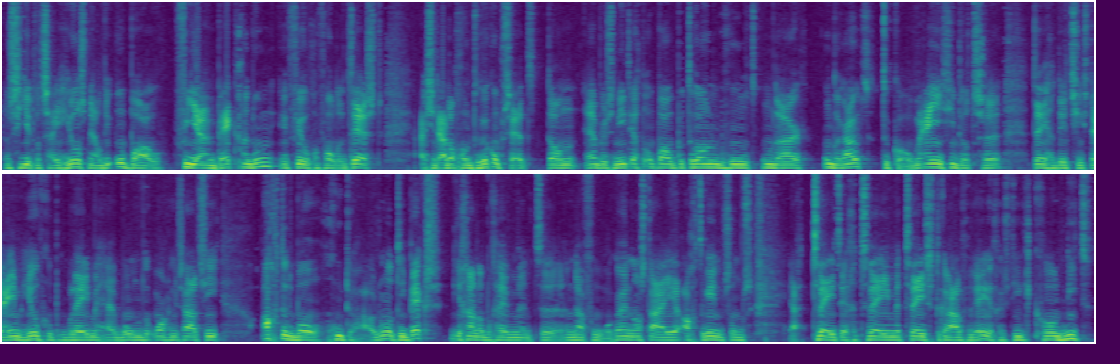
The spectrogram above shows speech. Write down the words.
Dan zie je dat zij heel snel die opbouw via een back gaan doen. In veel gevallen Dest. Als je daar dan gewoon druk op zet, dan hebben ze niet echt opbouwpatronen bijvoorbeeld om daar onderuit te komen. En je ziet dat ze tegen dit systeem heel veel problemen hebben om de organisatie achter de bal goed te houden. Want die backs die gaan op een gegeven moment uh, naar voren. En dan sta je achterin soms ja, twee tegen twee met twee centrale verdedigers die gewoon niet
